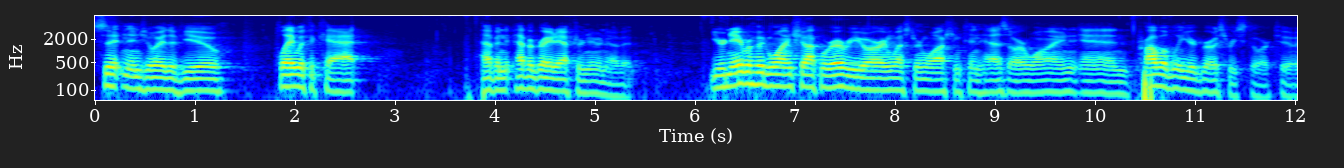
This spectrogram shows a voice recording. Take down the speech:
sit and enjoy the view, play with the cat, have, an, have a great afternoon of it. Your neighborhood wine shop, wherever you are in Western Washington, has our wine, and probably your grocery store too.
